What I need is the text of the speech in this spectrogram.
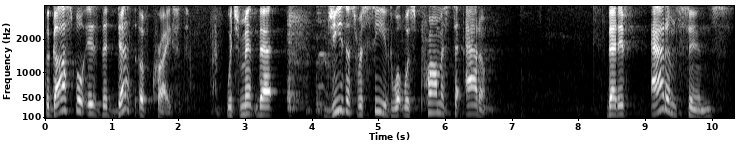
The gospel is the death of Christ, which meant that Jesus received what was promised to Adam. That if Adam sins,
